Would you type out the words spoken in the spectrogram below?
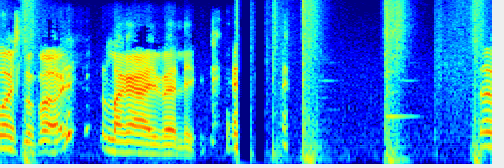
oorslavaai. Lagai velling. Zo.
